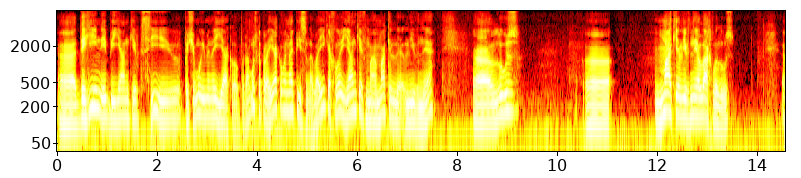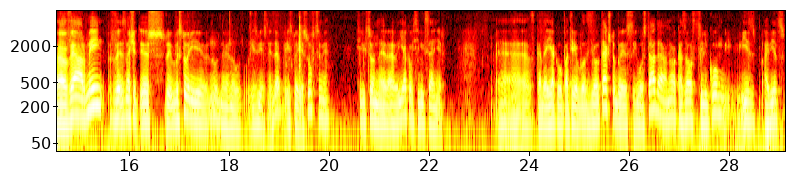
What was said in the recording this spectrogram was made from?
Э, Дегин и Биянкив Кси. Почему именно Якова? Потому что про Якова написано. Ваика хлой Янкив мамакель ливне э, луз э, макель ливне лахвы луз. Э, в Армейн, значит, э, в истории, ну, наверное, известной, да, история с овцами, селекционная, э, Яков селекционер. когда Якову потребовалось сделать так, чтобы его стадо оно оказалось целиком из овец,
